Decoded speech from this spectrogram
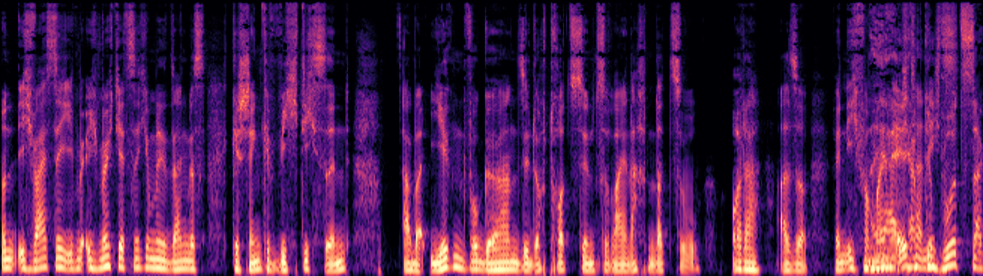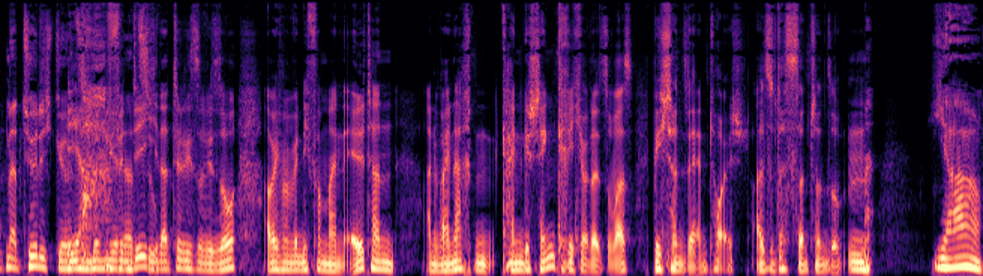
Und ich weiß nicht, ich, ich möchte jetzt nicht unbedingt sagen, dass Geschenke wichtig sind, aber irgendwo gehören sie doch trotzdem zu Weihnachten dazu. Oder? Also, wenn ich von Naja, meinen Eltern hab nichts Geburtstag, natürlich gehört ja, für dazu. dich natürlich sowieso. Aber ich meine, wenn ich von meinen Eltern an Weihnachten kein Geschenk kriege oder sowas, bin ich schon sehr enttäuscht. Also das ist dann schon so, mm. Ja,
